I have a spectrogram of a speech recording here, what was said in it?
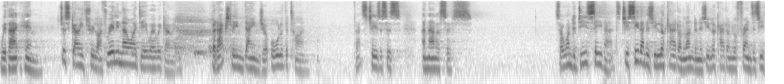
without him. Just going through life, really no idea where we're going, but actually in danger all of the time. That's Jesus' analysis. So I wonder, do you see that? Do you see that as you look out on London, as you look out on your friends, as you,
